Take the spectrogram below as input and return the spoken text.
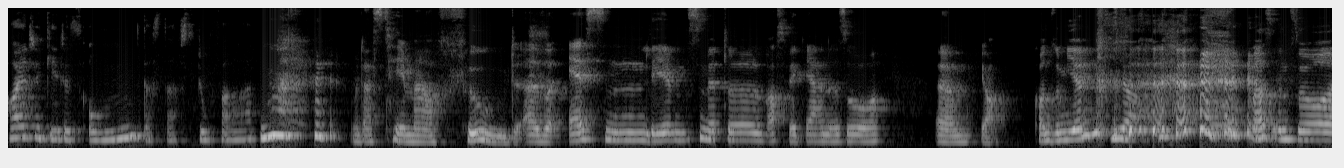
heute geht es um, das darfst du verraten. Um das Thema Food, also Essen, Lebensmittel, was wir gerne so ähm, ja, konsumieren. Ja. was uns so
